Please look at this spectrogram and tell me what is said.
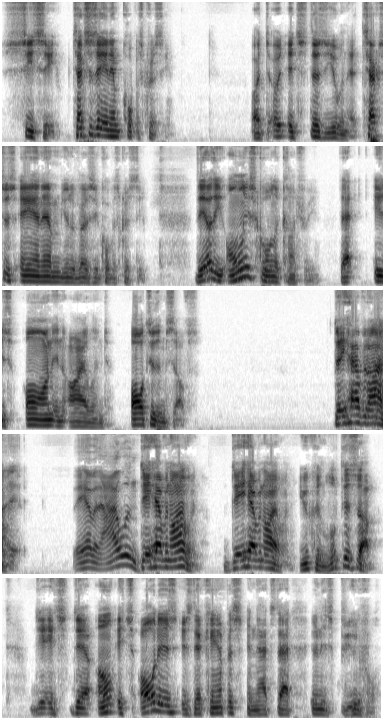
C C Texas A&M Corpus Christi. Or, it's there's a U in there. Texas A&M University Corpus Christi. They are the only school in the country that is on an island all to themselves. They have an island. They have an island. They have an island. They have an island. You can look this up. It's their own. It's all it is is their campus, and that's that, and it's beautiful.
